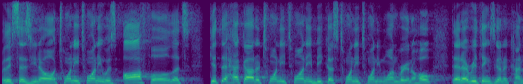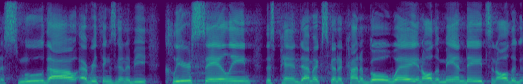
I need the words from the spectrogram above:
where they says, you know, 2020 was awful. Let's get the heck out of 2020 because 2021 we're going to hope that everything's going to kind of smooth out, everything's going to be clear sailing. This pandemic's going to kind of go away and all the mandates and all the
